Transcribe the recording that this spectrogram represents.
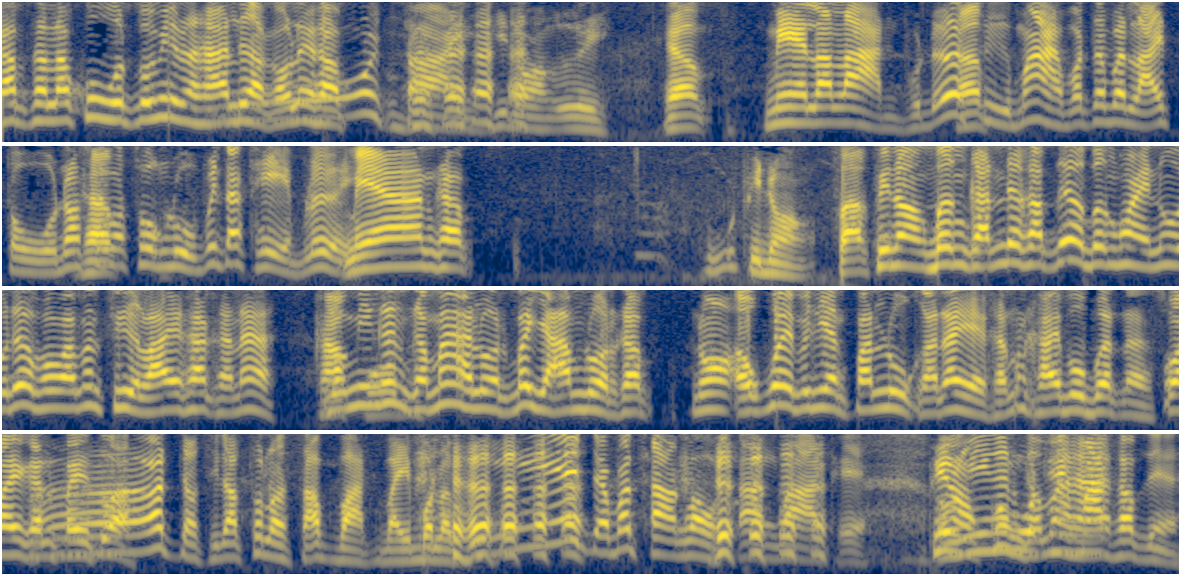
ครับสำหรับคู่วุฒิบ่มีปัญหาเลือกเอาเลยครับโอ้ยตายพี่น้องเอ้ยครับ แม่ละล้านผุดเด้อครับสื่อมาว่าจะเป็นหลายโตเนาะครับจะมาส่งลูกไม่ตาเทพเลยแม่นครับอู้พี่น้อง ฝากพี่น้องเบิ่งกันเด้อครับเด้อเบิ่งห้อยหนูเด้อเพราะว่ามันซื้อหลายคักกันนะครับบ่มีเงินกับมาโลดบ่ยามโลดครับเนาะ เอากล้วยไปเลี้ยงปันลูกก็ได้คันมันขายบ่เบิดน่ะซอยกันไปตัวอ่าเจ้าสิรับโทรศัพท์บาทใบบนหลังนี้จะมาช่างเราช่างบาทแท้พี่น้องบ่มีเงินคู่กับวุฒิมาแหงหามากครับเนี่ย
